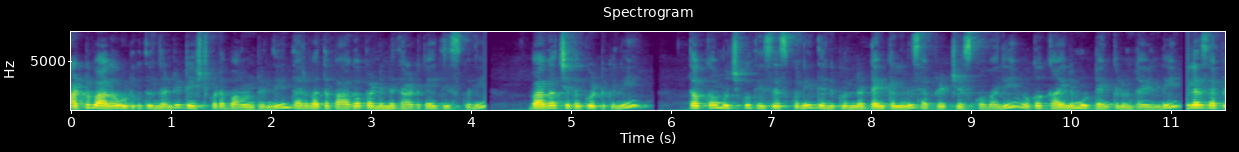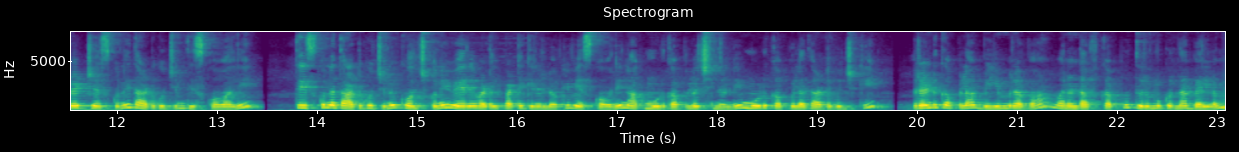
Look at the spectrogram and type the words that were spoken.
అట్టు బాగా ఉడుకుతుందండి టేస్ట్ కూడా బాగుంటుంది. తర్వాత బాగా పండిన తాటికాయ తీసుకుని బాగా చితగొట్టుకుని తొక్క ముచ్చుకు తీసేసుకుని దానికి ఉన్న టెంకల్ని సెపరేట్ చేసుకోవాలి. ఒక కాయలో మూడు టెంకలు ఉంటాయండి. ఇలా సెపరేట్ చేసుకుని తాటిగుజ్జుని తీసుకోవాలి. తీసుకున్న తాటిగుజ్జును కోల్చుకుని వేరే వడలపట్టి గిన్నెలోకి వేసుకోవాలి. నాకు మూడు కప్పులు వచ్చిందండి. మూడు కప్పుల తాటిగుజ్జుకి రెండు కప్పుల బియ్యం రవ్వ వన్ అండ్ హాఫ్ కప్పు తురుముకున్న బెల్లం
